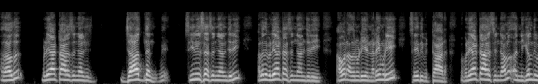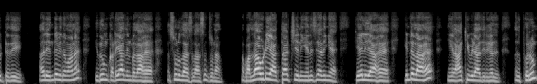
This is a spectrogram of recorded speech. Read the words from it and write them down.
அதாவது விளையாட்டாக செஞ்சாலும் சரி ஜாத்தன் சீரியஸாக செஞ்சாலும் சரி அல்லது விளையாட்டாக செஞ்சாலும் சரி அவர் அதனுடைய நடைமுறையை செய்து விட்டார். விளையாட்டாக செஞ்சாலும் அது நிகழ்ந்து விட்டது. அதில் எந்த விதமான இதுவும் கிடையாது என்பதாக ரசூலுல்லா சொன்னாங்க. அப்போ அல்லாவுடைய அத்தாட்சியை நீங்கள் என்ன செய்யாதீங்க கேலியாக கிண்டலாக நீங்கள் ஆக்கி விடாதீர்கள். அது பெரும்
